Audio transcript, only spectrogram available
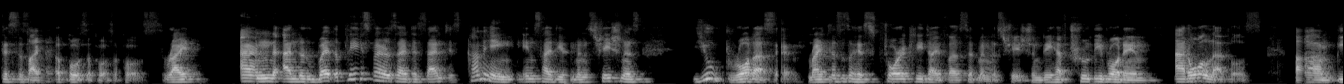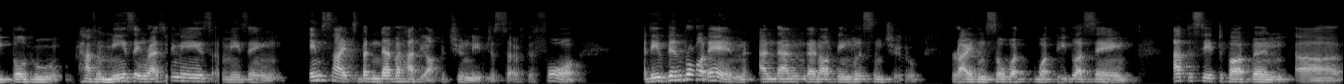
this is like oppose, oppose, oppose, right? And and the where the place where their dissent is coming inside the administration is you brought us in, right? This is a historically diverse administration. They have truly brought in at all levels, um, people who have amazing resumes, amazing insights, but never had the opportunity to serve before. And they've been brought in and then they're not being listened to, right? And so what, what people are saying at the State Department, uh,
